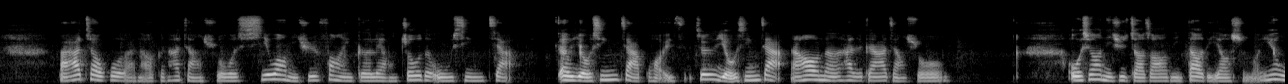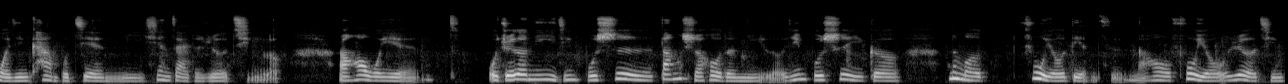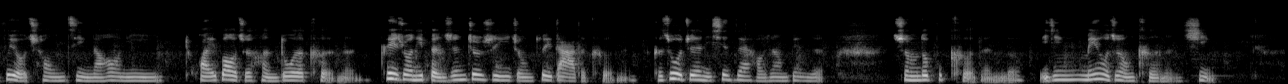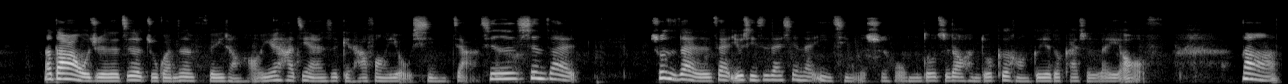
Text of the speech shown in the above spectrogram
把他叫过来，然后跟他讲说：“我希望你去放一个两周的无薪假，呃，有薪假，不好意思，就是有薪假。”然后呢，他就跟他讲说：“我希望你去找找你到底要什么，因为我已经看不见你现在的热情了。然后我也，我觉得你已经不是当时候的你了，已经不是一个那么富有点子，然后富有热情、富有冲劲，然后你。”怀抱着很多的可能，可以说你本身就是一种最大的可能。可是我觉得你现在好像变得什么都不可能了，已经没有这种可能性。那当然，我觉得这个主管真的非常好，因为他竟然是给他放有薪假。其实现在说实在的，在尤其是在现在疫情的时候，我们都知道很多各行各业都开始 lay off。那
